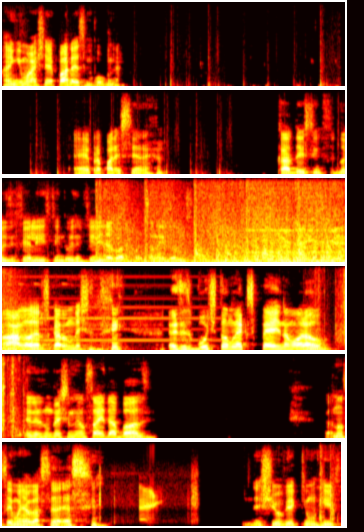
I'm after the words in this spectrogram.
A Hangmaster parece um pouco, né? É pra aparecer, né? Cadê esses dois infelizes? Tem dois infelizes agora, aí dois. Ah, galera, os caras não deixam nem... Esses boots estão no Exped, na moral. Eles não deixam nem eu sair da base. Eu não sei mais jogar CS. Deixa eu ver aqui um rifle.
